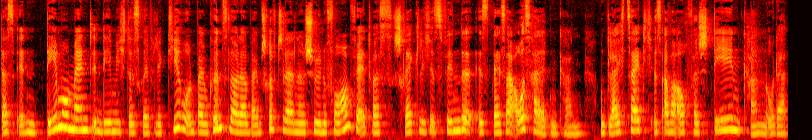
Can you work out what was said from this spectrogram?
Dass in dem Moment, in dem ich das reflektiere und beim Künstler oder beim Schriftsteller eine schöne Form für etwas Schreckliches finde, es besser aushalten kann und gleichzeitig es aber auch verstehen kann oder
